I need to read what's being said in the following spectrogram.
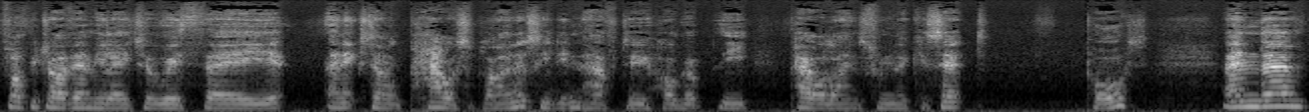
floppy drive emulator with a an external power supply on it, so you didn't have to hog up the power lines from the cassette port, and um,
